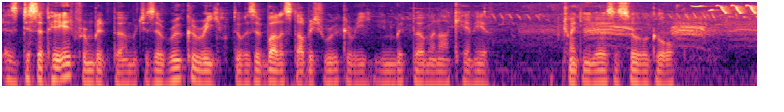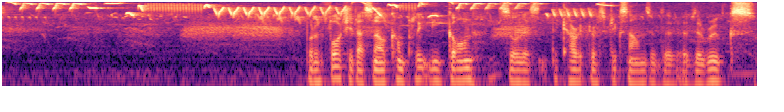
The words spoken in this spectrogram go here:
has disappeared from Whitburn, which is a rookery. There was a well established rookery in Whitburn when I came here 20 years or so ago. But unfortunately, that's now completely gone. So the characteristic sounds of the of the rooks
